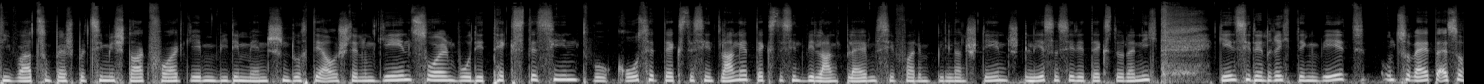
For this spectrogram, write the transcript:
die war zum Beispiel ziemlich stark vorgegeben, wie die Menschen durch die Ausstellung gehen sollen, wo die Texte sind, wo große Texte sind, lange Texte sind, wie lang bleiben sie vor den Bildern stehen, lesen sie die Texte oder nicht, gehen sie den richtigen Weg und so weiter. Also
